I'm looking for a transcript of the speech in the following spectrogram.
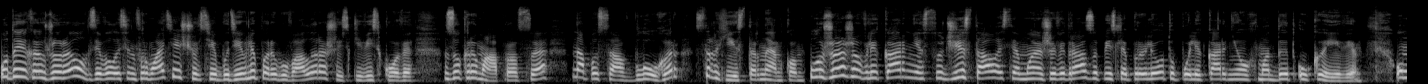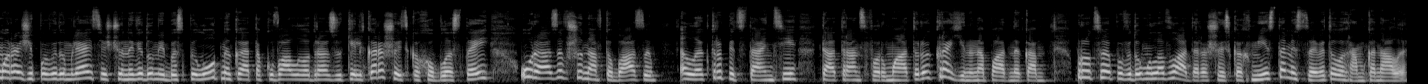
У деяких джерелах з'явилася інформація, що в цій будівлі перебували рашистські військові. Зокрема, про це написав блогер Сергій Стерненко. Пожежа в лікарні суджі сталася майже відразу після прильоту по лікарні Охмадит у Києві. У мережі повідомляється, що невідомі безпілотники атакували одразу кілька рашистських областей, уразивши нафтобази, електропідстанції та трансформатори країни-нападника. Про це повідомила влада рашистських міст та місцеві телеграм-канали.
